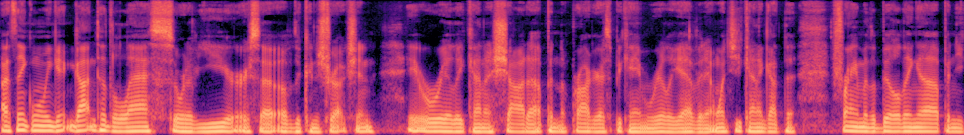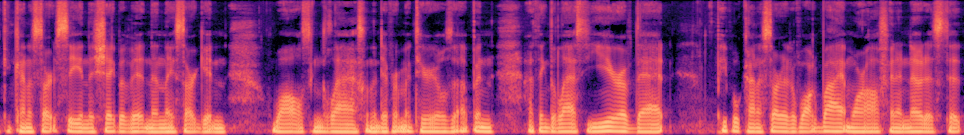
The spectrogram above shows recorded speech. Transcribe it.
I think when we get got into the last sort of year or so of the construction, it really kind of shot up and the progress became really evident. Once you kind of got the frame of the building up and you can kind of start seeing the shape of it, and then they start getting walls and glass and the different materials up. And I think the last year of that, people kind of started to walk by it more often and notice that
